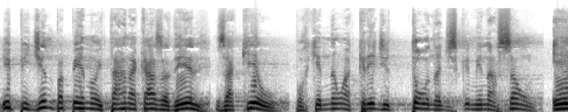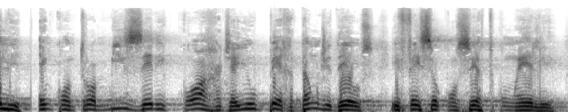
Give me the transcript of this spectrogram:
e pedindo para pernoitar na casa dele. Zaqueu, porque não acreditou na discriminação, ele encontrou misericórdia e o perdão de Deus e fez seu concerto com ele,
